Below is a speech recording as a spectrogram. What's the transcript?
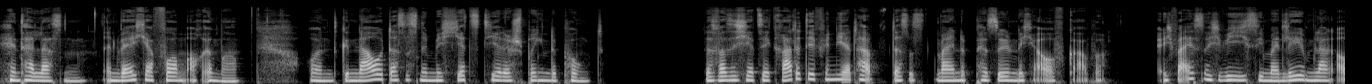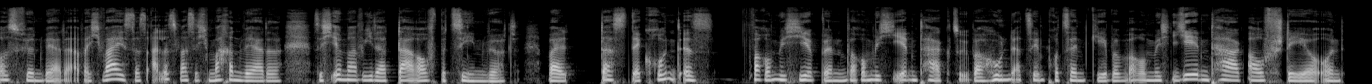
hinterlassen, in welcher Form auch immer. Und genau das ist nämlich jetzt hier der springende Punkt. Das, was ich jetzt hier gerade definiert habe, das ist meine persönliche Aufgabe. Ich weiß nicht, wie ich sie mein Leben lang ausführen werde, aber ich weiß, dass alles, was ich machen werde, sich immer wieder darauf beziehen wird, weil das der Grund ist, warum ich hier bin, warum ich jeden Tag zu über 110 Prozent gebe, warum ich jeden Tag aufstehe und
